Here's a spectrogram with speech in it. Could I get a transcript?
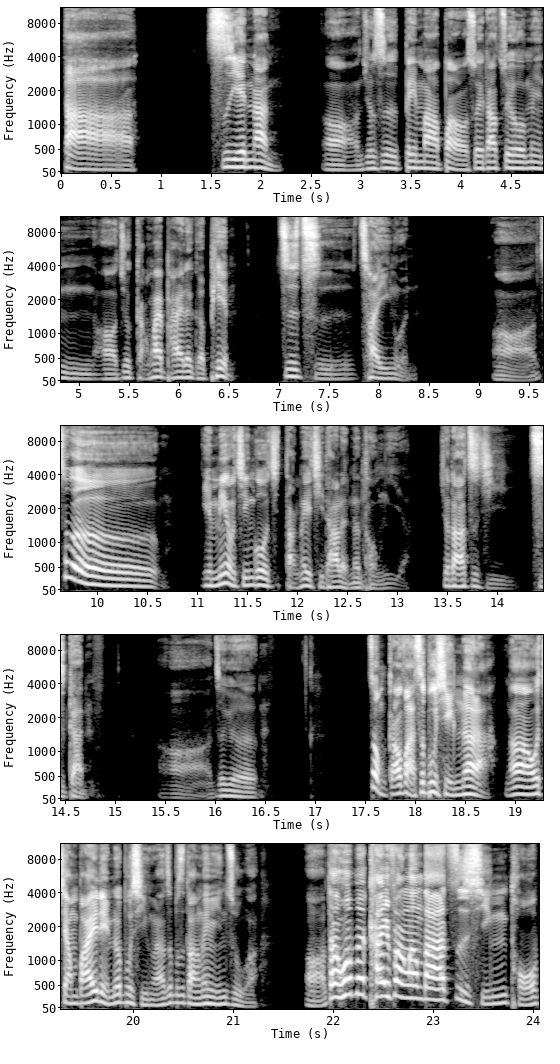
打私烟案哦，就是被骂爆了，所以他最后面哦就赶快拍了个片支持蔡英文哦，这个也没有经过党内其他人的同意啊，就他自己自干啊，这个这种搞法是不行的啦啊，我讲白一点都不行啊，这不是党内民主啊。啊，但会不会开放让大家自行投？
